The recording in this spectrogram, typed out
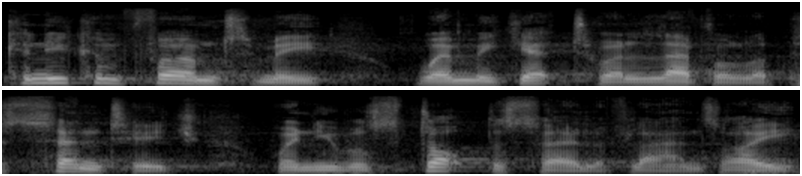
Can you confirm to me when we get to a level, a percentage, when you will stop the sale of lands, i.e.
